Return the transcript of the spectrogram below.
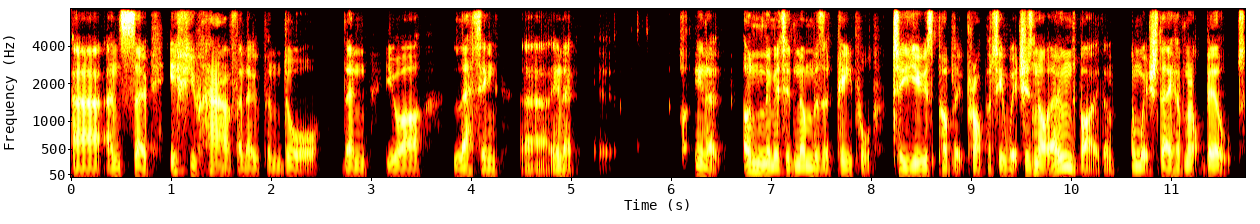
Uh, and so, if you have an open door, then you are letting, uh, you know, you know, unlimited numbers of people to use public property which is not owned by them and which they have not built.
